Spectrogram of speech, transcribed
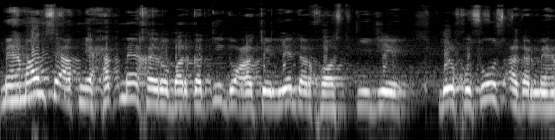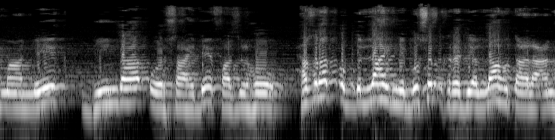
مہمان سے اپنے حق میں خیر و برکت کی دعا کے لیے درخواست کیجیے بالخصوص اگر مہمان نیک، دیندار اور صاحب فضل ہو۔ حضرت عبداللہ ابن بسر رضی اللہ تعالی عنہ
